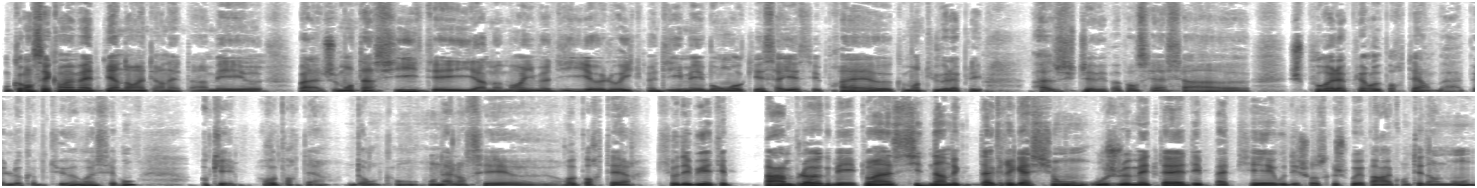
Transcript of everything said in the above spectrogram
on commençait quand même à être bien dans Internet. hein, mais euh, voilà, je monte un site et il y a un moment, il me dit, euh, Loïc me dit, mais bon, ok, ça y est, c'est prêt. comment tu veux l'appeler? Ah, je n'avais pas pensé à ça. je pourrais l'appeler reporter. Bah, appelle-le comme tu veux. Ouais, c'est bon. Ok, reporter. Donc, on, on a lancé reporter, qui au début était pas un blog, mais plutôt un site d'agrégation où je mettais des papiers ou des choses que je pouvais pas raconter dans le monde.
